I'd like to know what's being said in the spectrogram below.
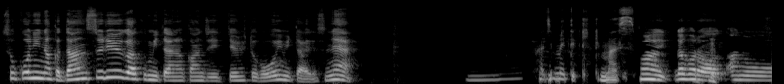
そこになんかダンス留学みたいな感じで行ってる人が多いみたいですね。うん初めて聞きます。はい。だから、あの、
